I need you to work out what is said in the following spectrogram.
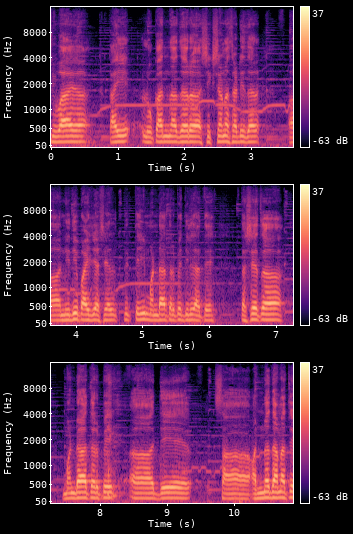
शिवाय काही लोकांना जर शिक्षणासाठी जर निधी पाहिजे असेल ती तेही मंडळातर्फे दिली जाते. तसेच मंडळातर्फे जे सा अन्नदानाचे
